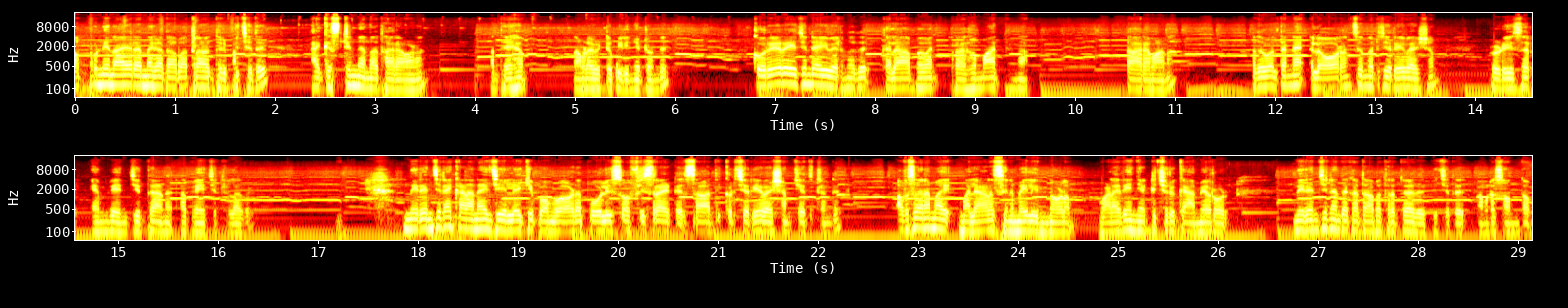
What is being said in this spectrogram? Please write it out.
അപ്പുണ്ണി നായർ എന്ന കഥാപാത്രം അവതരിപ്പിച്ചത് അഗസ്റ്റിൻ എന്ന താരമാണ്. അദ്ദേഹം നമ്മളെ വിട്ട് പിരിഞ്ഞിട്ടുണ്ട്. കൊറിയർ ഏജന്റായി വരുന്നത് കലാഭവൻ റഹ്മാൻ എന്ന താരമാണ്. അതുപോലെ തന്നെ ലോറൻസ് എന്നൊരു ചെറിയ വേഷം പ്രൊഡ്യൂസർ എം രഞ്ജിത്താണ് അഭിനയിച്ചിട്ടുള്ളത്. നിരഞ്ജനെ കാണാനായി ജയിലിലേക്ക് പോകുമ്പോൾ അവിടെ പോലീസ് ഓഫീസറായിട്ട് സാദിഖ് ഒരു ചെറിയ വേഷം ചെയ്തിട്ടുണ്ട്. അവസാനമായി മലയാള സിനിമയിൽ ഇന്നോളം വളരെ ഞെട്ടിച്ചൊരു ക്യാമിയ റോൾ നിരഞ്ജൻ എന്ന കഥാപാത്രത്തെ അവതരിപ്പിച്ചത് നമ്മുടെ സ്വന്തം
